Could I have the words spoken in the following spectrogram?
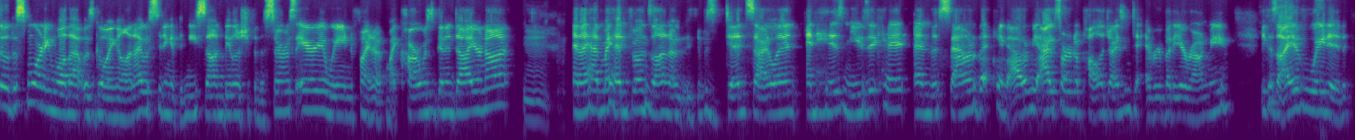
So this morning, while that was going on, I was sitting at the Nissan dealership in the service area, waiting to find out if my car was going to die or not. Mhm. And I had my headphones on. I was, it was dead silent, and his music hit, and the sound that came out of me, I started apologizing to everybody around me because I have waited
